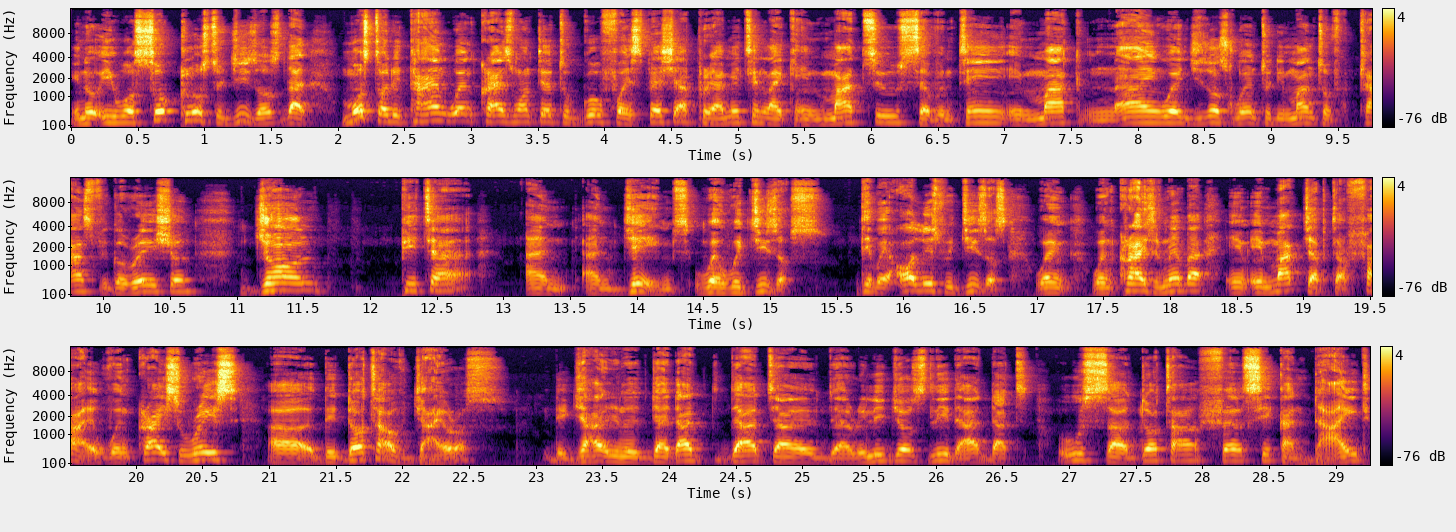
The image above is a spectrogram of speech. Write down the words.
You know, he was so close to Jesus that most of the time when Christ wanted to go for a special prayer meeting, like in Matthew 17, in Mark 9, when Jesus went to the Mount of Transfiguration, John, Peter, and, and James were with Jesus they were always with Jesus. When when Christ, remember in, in Mark chapter 5, when Christ raised uh, the daughter of Jairus, the that that uh, the religious leader that whose uh, daughter fell sick and died,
